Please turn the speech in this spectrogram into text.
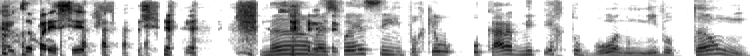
quero desaparecer. não, mas foi assim, porque o, o cara me perturbou num nível tão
